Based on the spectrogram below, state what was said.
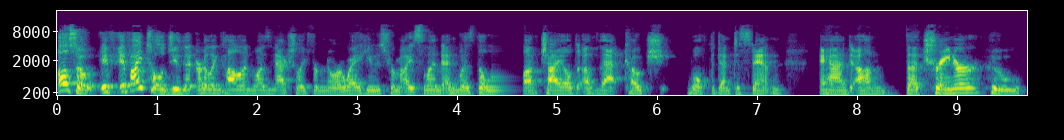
also, if if I told you that Erling Haaland wasn't actually from Norway, he was from Iceland and was the love child of that coach Wolf the Dentist Stansson, and um, the trainer who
